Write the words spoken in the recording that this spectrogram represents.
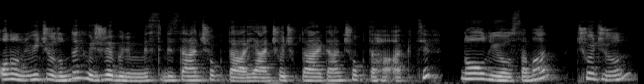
Onun vücudunda hücre bölünmesi bizden çok daha yani çocuklardan çok daha aktif. Ne oluyor o zaman? Çocuğun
